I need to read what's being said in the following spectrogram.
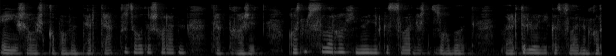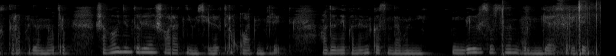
Яғни шаруашылыққа павлодар трактор зауыты шығаратын трактор қажет. Қосымша салаларға химия өнеркәсіп салаларын жатқызуға болады. Бұл әртүрлі өнеркәсіп салаларының қалдықтарын пайдалана отырып жаңа өнім түрлерін шығарады немесе электр қуатын береді. Аудан экономикасының дамуына еңбек ресурстарының бөлінуге әсер етеді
